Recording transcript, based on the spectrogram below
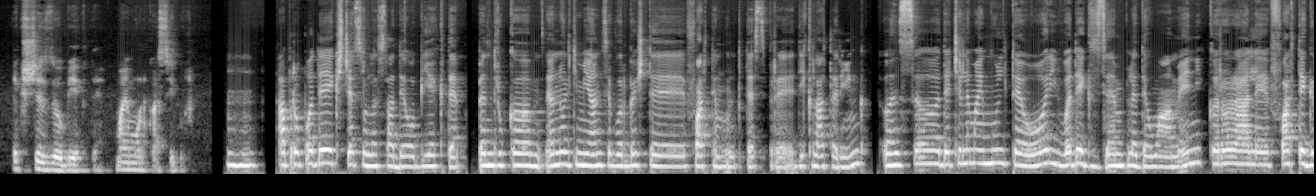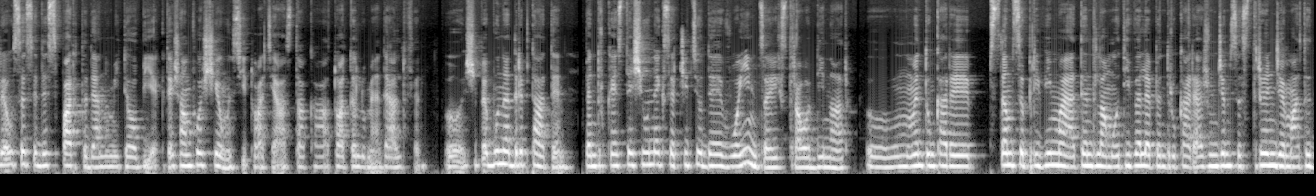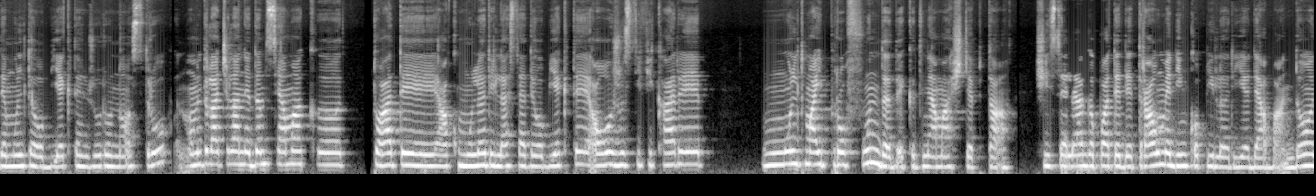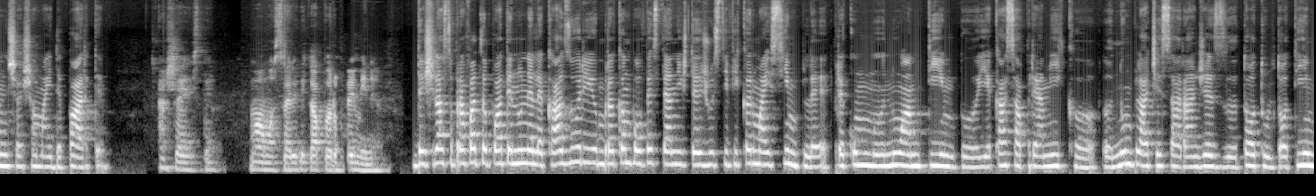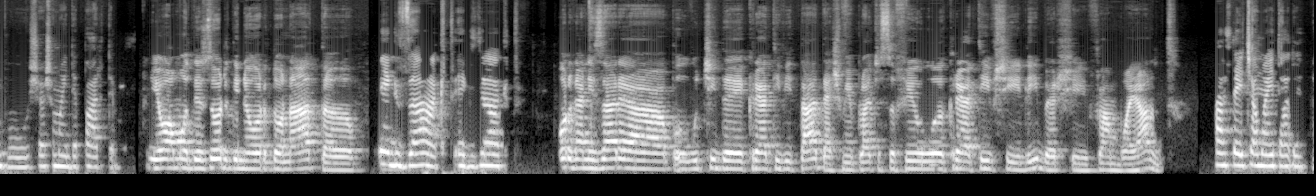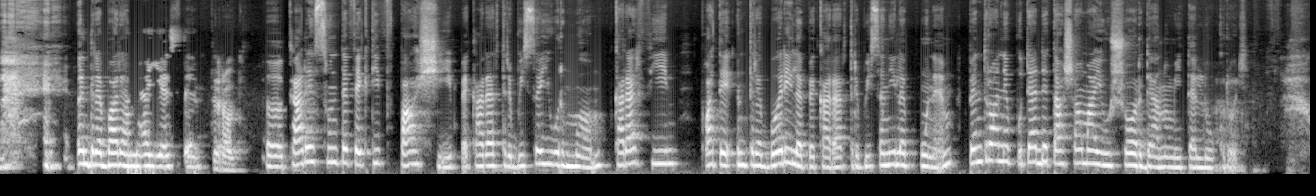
exces de obiecte, mai mult ca sigur. Uh-huh. Apropo de excesul ăsta de obiecte, pentru că în ultimii ani se vorbește foarte mult despre decluttering, însă de cele mai multe ori văd exemple de oameni cărora le e foarte greu să se despartă de anumite obiecte și am fost și eu în situația asta ca toată lumea de altfel. Uh, și pe bună dreptate, pentru că este și un exercițiu de voință extraordinar. Uh, în momentul în care stăm să privim mai atent la motivele pentru care ajungem să strângem atât de multe obiecte în jurul nostru, în momentul acela ne dăm seama că toate acumulările astea de obiecte au o justificare mult mai profundă decât ne-am aștepta și se leagă poate de traume din copilărie, de abandon și așa mai departe. Așa este. Mamă, s-a ridicat părul pe mine. Deși la suprafață poate în unele cazuri îmbrăcăm povestea în niște justificări mai simple, precum nu am timp, e casa prea mică, nu-mi place să aranjez totul tot timpul și așa mai departe. Eu am o dezordine ordonată. Exact, exact organizarea ucide creativitatea și mi-e place să fiu creativ și liber și flamboyant. Asta e cea mai tare. Întrebarea mea este, Te rog. Uh, care sunt efectiv pașii pe care ar trebui să-i urmăm? Care ar fi, poate, întrebările pe care ar trebui să ni le punem pentru a ne putea detașa mai ușor de anumite lucruri?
